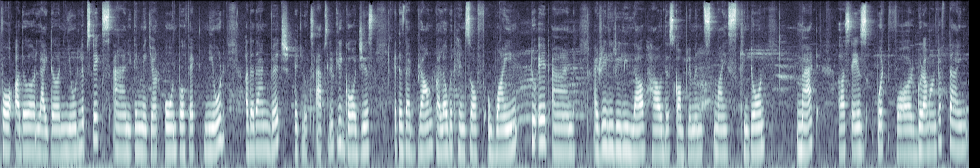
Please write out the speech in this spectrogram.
for other lighter nude lipsticks and you can make your own perfect nude. Other than which it looks absolutely gorgeous. It is that brown color with hints of wine to it and I really really love how this complements my skin tone. Matte uh, stays put for good amount of time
